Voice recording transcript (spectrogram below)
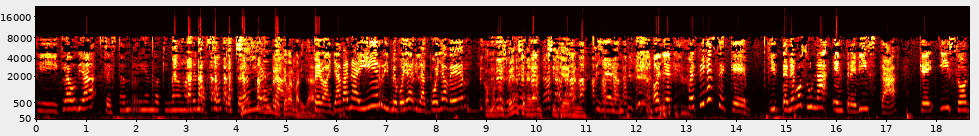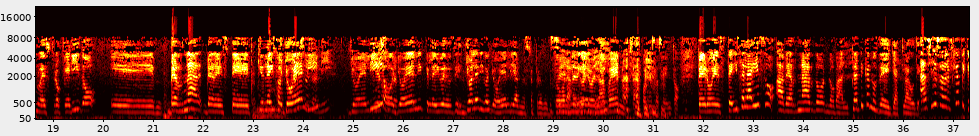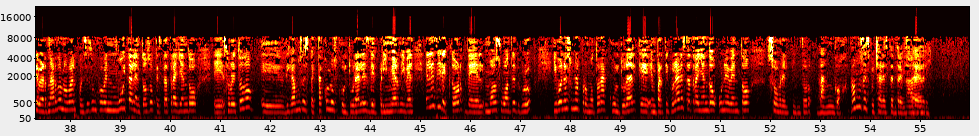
y Claudia se están riendo aquí nada más de nosotros. ¿te das Sí, cuenta? hombre, qué barbaridad. Pero allá van a ir y me voy a y las voy a ver. Como nos ven, se verán si llegan. Si llegan. Oye, pues fíjense que y tenemos una entrevista que hizo nuestro querido eh, Bernard, Ber- este, ¿quién le hizo? Joeli. Joeli o me- Joeli, que le digo decir, yo le digo Joeli a nuestra productora. Sí, le digo ¿eh? Joeli. Ah, bueno, se le pones acento. Pero este, y se la hizo a Bernardo Noval. Platícanos de ella, Claudia. Así es, a ver, fíjate que Bernardo Noval, pues es un joven muy talentoso que está trayendo, eh, sobre todo, eh, digamos, espectáculos culturales de primer nivel. Él es director del Most Wanted Group y bueno, es una promotora cultural que en particular está trayendo un evento sobre el pintor Van Gogh. Vamos a escuchar esta entrevista A de ver. Adri.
